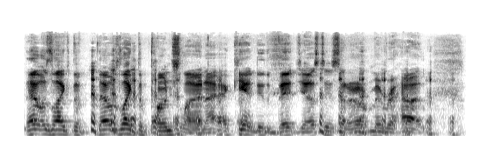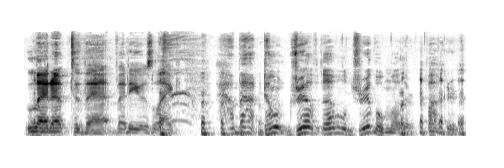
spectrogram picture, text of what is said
that was like the that was like the punchline. I, I can't do the bit justice, and I don't remember how it led up to that, but he was like, "How about don't dribble, double dribble, motherfucker."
